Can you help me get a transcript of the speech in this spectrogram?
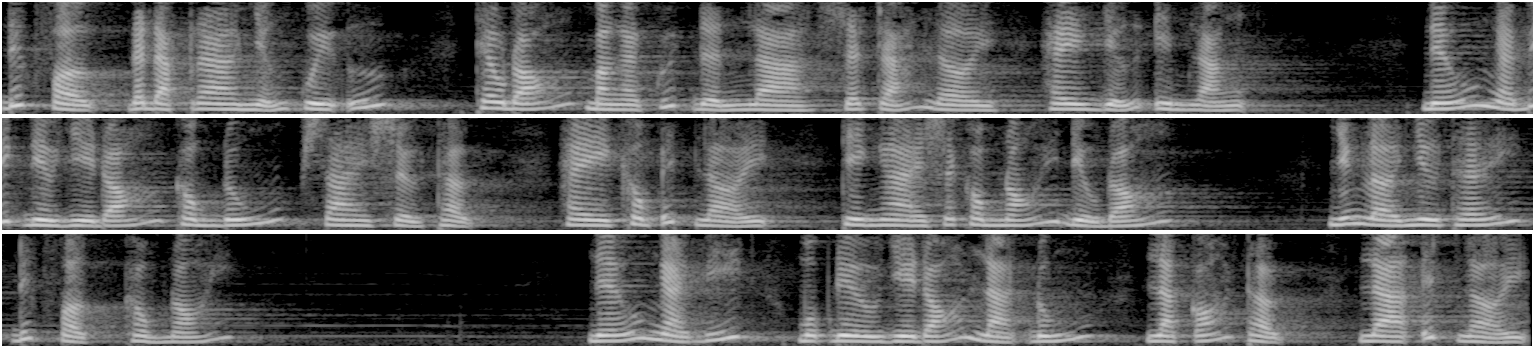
Đức Phật đã đặt ra những quy ước, theo đó mà Ngài quyết định là sẽ trả lời hay giữ im lặng Nếu Ngài biết điều gì đó không đúng, sai sự thật hay không ích lợi, thì Ngài sẽ không nói điều đó. Những lời như thế Đức Phật không nói. Nếu Ngài biết một điều gì đó là đúng, là có thật, là ích lợi,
